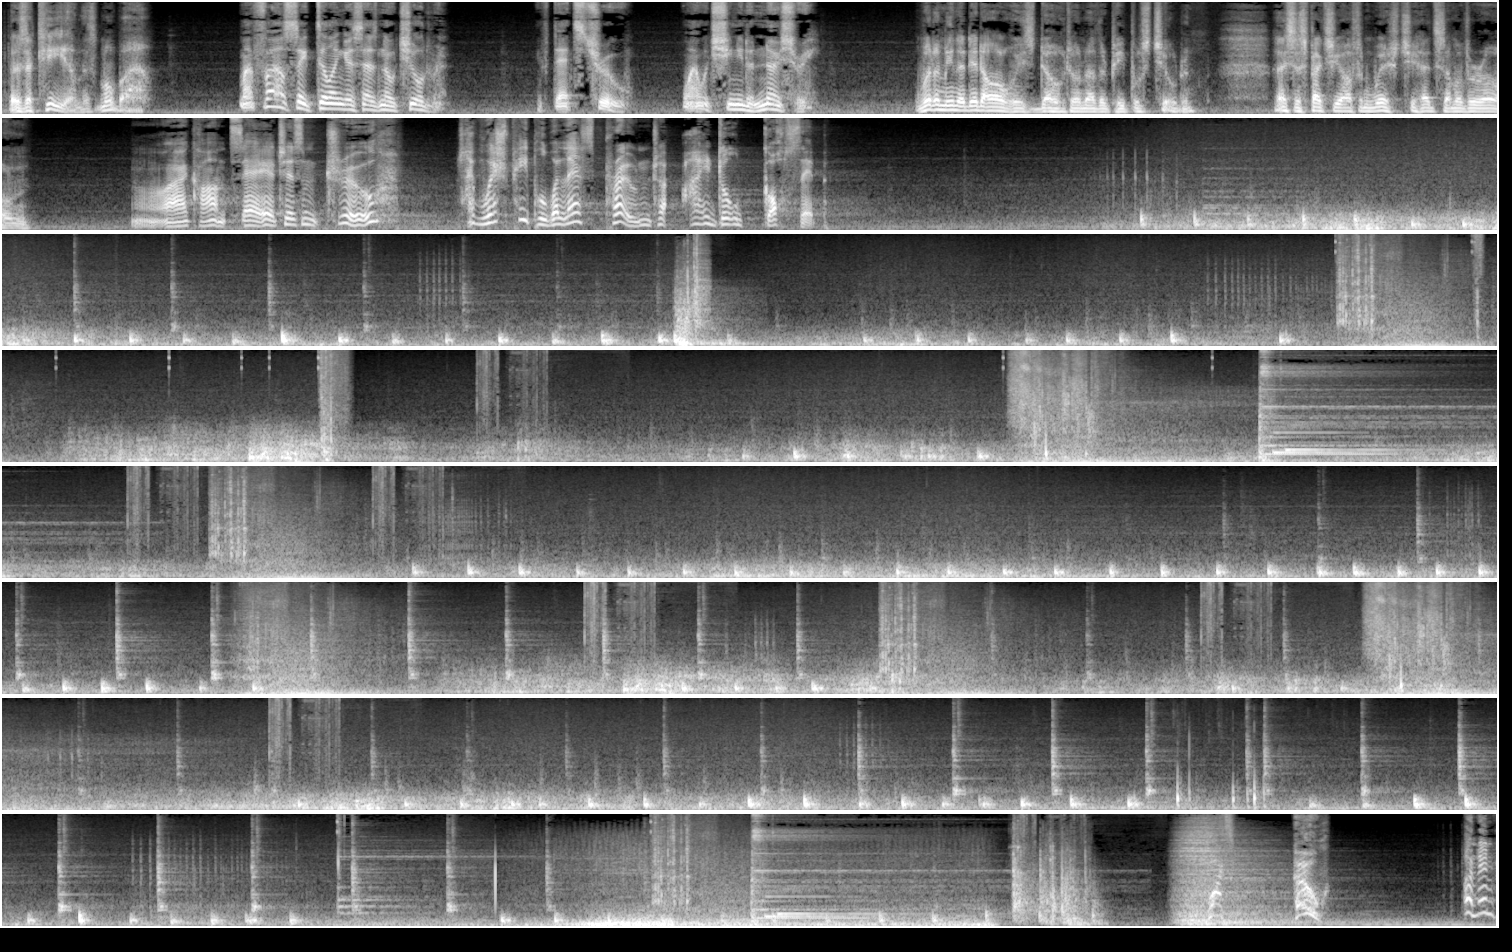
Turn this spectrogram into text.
There's a key on this mobile. My files say Tillinghast has no children. If that's true, why would she need a nursery? Wilhelmina did always dote on other people's children. I suspect she often wished she had some of her own. Oh, I can't say it isn't true. But I wish people were less prone to idle gossip.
